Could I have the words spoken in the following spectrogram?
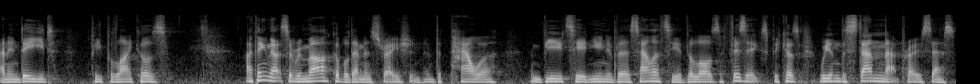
and indeed people like us. I think that's a remarkable demonstration of the power and beauty and universality of the laws of physics because we understand that process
